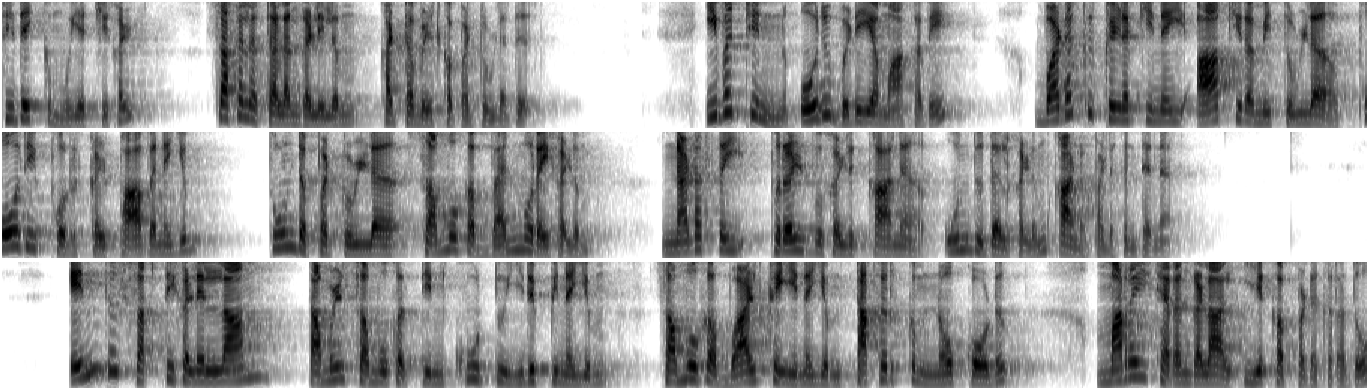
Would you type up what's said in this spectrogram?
சிதைக்கும் முயற்சிகள் சகல தளங்களிலும் கட்டவிழ்க்கப்பட்டுள்ளது. இவற்றின் ஒரு விடயமாகவே வடக்கு கிழக்கினை ஆக்கிரமித்துள்ள போதைப் பொருட்கள் பாவனையும் தூண்டப்பட்டுள்ள சமூக வன்முறைகளும் நடத்தை பிறழ்வுகளுக்கான உந்துதல்களும் காணப்படுகின்றன. எந்த சக்திகளெல்லாம் தமிழ் சமூகத்தின் கூட்டு இருப்பினையும் சமூக வாழ்க்கையினையும் தகர்க்கும் நோக்கோடு மறைகரங்களால் இயக்கப்படுகிறதோ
